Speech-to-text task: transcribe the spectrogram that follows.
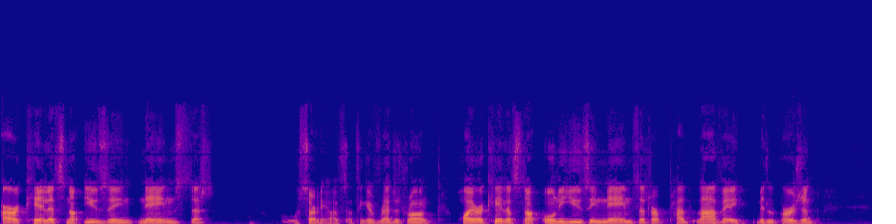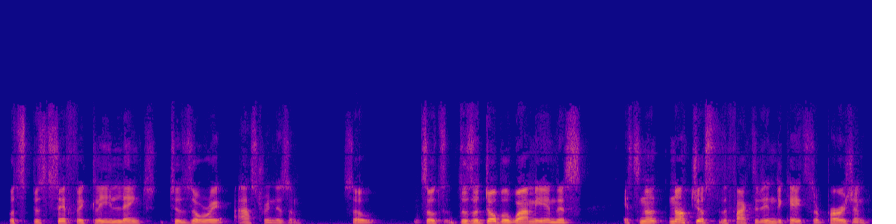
are caliphs not using names that sorry, I think I've read it wrong. Why are caliphs not only using names that are Pahlavi, Middle Persian, but specifically linked to Zoroastrianism? So, so there's a double whammy in this. It's not not just the fact that it indicates they're Persian,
